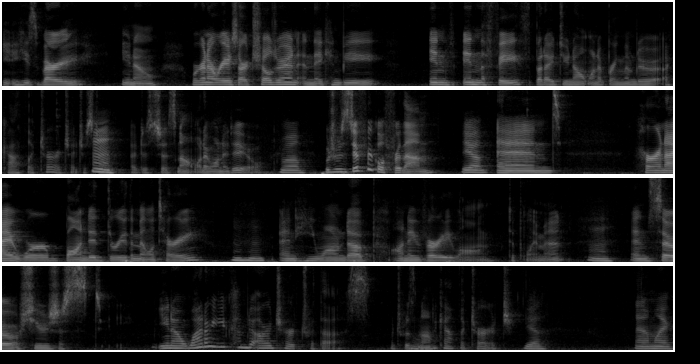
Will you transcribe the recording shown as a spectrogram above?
he- he's very, you know, we're going to raise our children and they can be in in the faith, but I do not want to bring them to a Catholic church. I just Hmm. don't I just just not what I want to do, Well. which was difficult for them. Yeah. and her and I were bonded through the military, Mm-hmm. and he wound up on a very long deployment. Mm. And so she was just, you know, why don't you come to our church with us? Which was Mm. not a Catholic church. Yeah. And I'm like,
